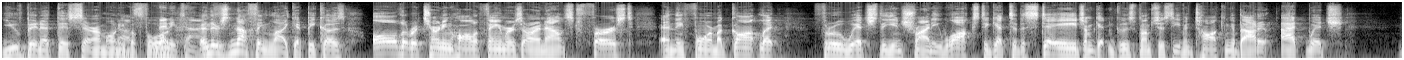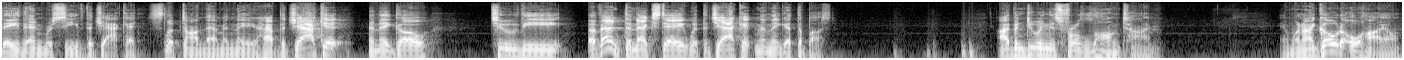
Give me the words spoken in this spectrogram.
You've been at this ceremony before, many times. and there's nothing like it because all the returning Hall of Famers are announced first, and they form a gauntlet through which the enshrinee walks to get to the stage. I'm getting goosebumps just even talking about it. At which they then receive the jacket slipped on them, and they have the jacket, and they go to the event the next day with the jacket, and then they get the bust. I've been doing this for a long time. And when I go to Ohio,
